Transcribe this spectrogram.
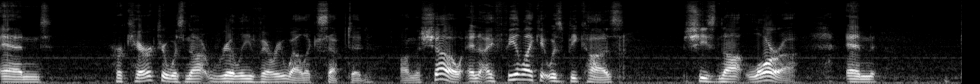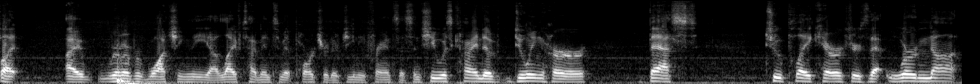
and her character was not really very well accepted on the show, and I feel like it was because she's not Laura, and but I remember watching the uh, Lifetime Intimate Portrait of Genie Francis, and she was kind of doing her best to play characters that were not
